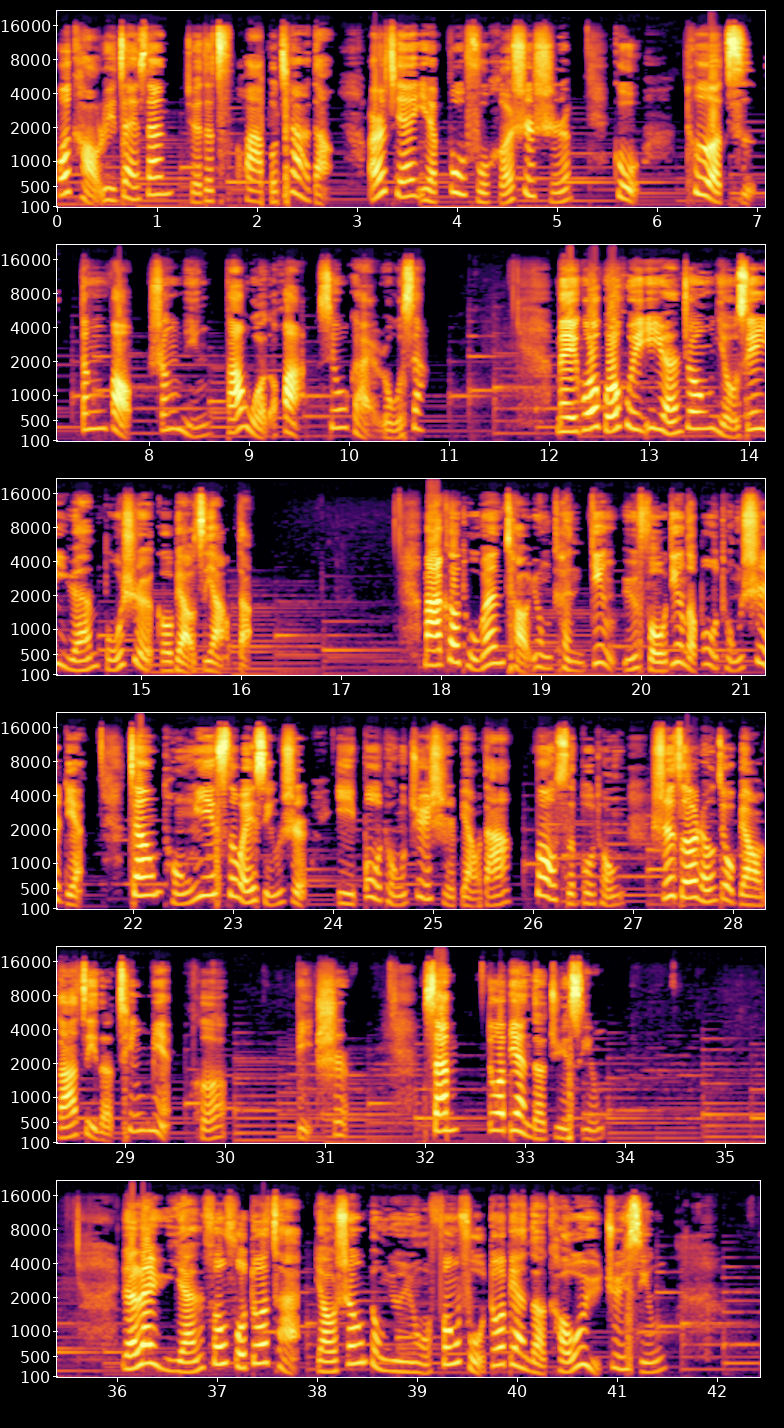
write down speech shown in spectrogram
我考虑再三，觉得此话不恰当，而且也不符合事实，故特此登报声明，把我的话修改如下。美国国会议员中有些议员不是狗婊子养的。马克·吐温巧用肯定与否定的不同试点，将同一思维形式以不同句式表达，貌似不同，实则仍旧表达自己的轻蔑和鄙视。三、多变的句型。人类语言丰富多彩，要生动运用丰富多变的口语句型。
